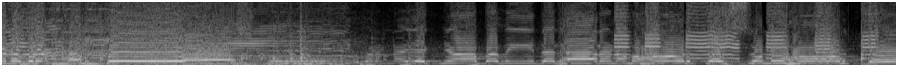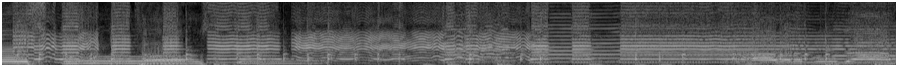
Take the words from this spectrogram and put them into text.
న బృహంతో సువర్ణ యజ్ఞోపవీత ధారణ ముహూర్తస్య ముహూర్తోస్తు సహవర పూజాం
